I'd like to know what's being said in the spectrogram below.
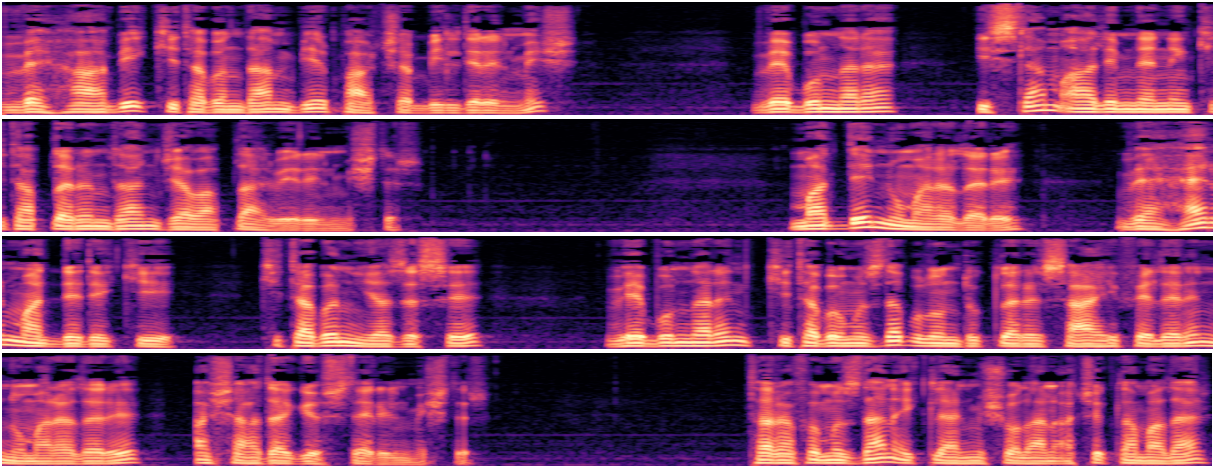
Vehhabi kitabından bir parça bildirilmiş ve bunlara İslam alimlerinin kitaplarından cevaplar verilmiştir. Madde numaraları ve her maddedeki kitabın yazısı ve bunların kitabımızda bulundukları sayfelerin numaraları aşağıda gösterilmiştir. Tarafımızdan eklenmiş olan açıklamalar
